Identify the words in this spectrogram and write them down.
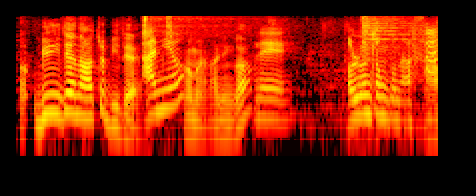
어, 미대 나왔죠, 미대. 아니요 그러면 아닌가? 네 언론 정보 나왔어요. 아.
